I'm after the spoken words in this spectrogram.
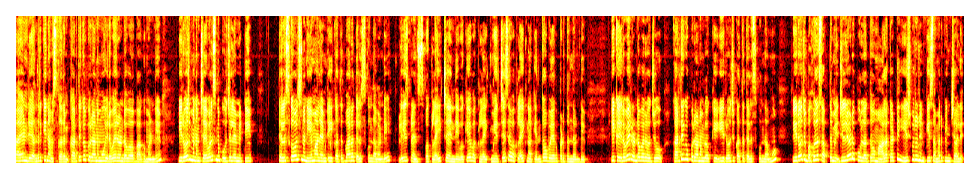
హాయ్ అండి అందరికీ నమస్కారం. కార్తీక పురాణము ఇరవై రెండవ భాగం అండి ఈరోజు మనం చేయవలసిన పూజలేమిటి? తెలుసుకోవాల్సిన నియమాలు ఏమిటి ఈ కథ ద్వారా తెలుసుకుందామండి. ప్లీజ్ ఫ్రెండ్స్ ఒక లైక్ చేయండి. ఒకే ఒక లైక్ మీరు చేసే ఒక లైక్ నాకు ఎంతో ఉపయోగపడుతుందండి. ఇక ఇరవై రెండవ రోజు కార్తీక పురాణంలోకి ఈ రోజు కథ తెలుసుకుందాము. ఈ రోజు బహుళ సప్తమి. జిల్లేడు పూలతో మాల కట్టి ఈశ్వరునికి సమర్పించాలి.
